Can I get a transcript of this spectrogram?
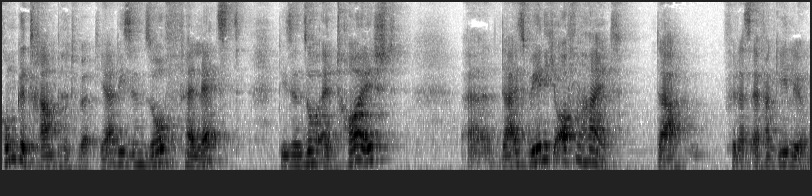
rumgetrampelt wird. Ja? Die sind so verletzt, die sind so enttäuscht. Äh, da ist wenig Offenheit da für das Evangelium.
